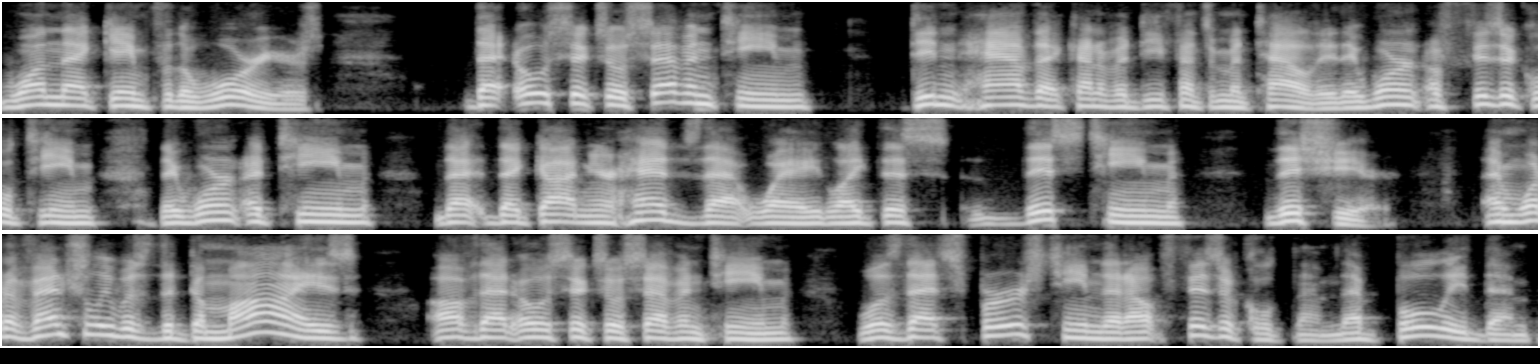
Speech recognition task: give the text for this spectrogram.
won that game for the Warriors that 0607 team didn't have that kind of a defensive mentality. They weren't a physical team. They weren't a team that that got in your heads that way like this this team this year. And what eventually was the demise of that 0607 team was that Spurs team that out physicaled them, that bullied them,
